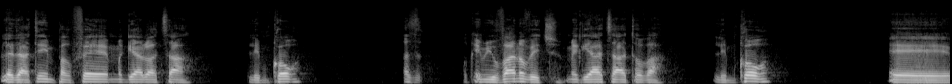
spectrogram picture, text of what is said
לדעתי אם פרפה מגיעה לו הצעה למכור, אז אוקיי. עם יובנוביץ' מגיעה הצעה טובה למכור. אה,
